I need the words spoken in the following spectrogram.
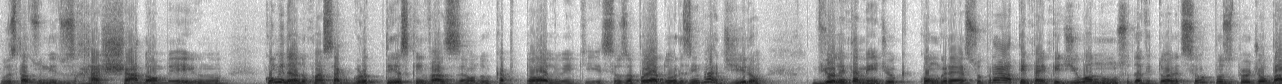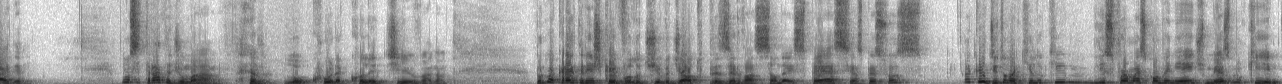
os Estados Unidos rachado ao meio, não, combinando com essa grotesca invasão do Capitólio, em que seus apoiadores invadiram violentamente o Congresso para tentar impedir o anúncio da vitória de seu opositor Joe Biden. Não se trata de uma loucura coletiva, não. Por uma característica evolutiva de autopreservação da espécie, as pessoas acreditam naquilo que lhes for mais conveniente, mesmo que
